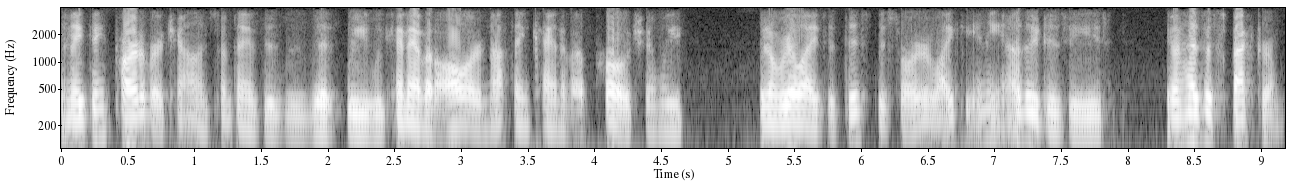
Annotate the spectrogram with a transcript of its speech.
And I think part of our challenge sometimes is, is that we, we kind of have an all or nothing kind of approach, and we we don't realize that this disorder, like any other disease, you know, has a spectrum.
